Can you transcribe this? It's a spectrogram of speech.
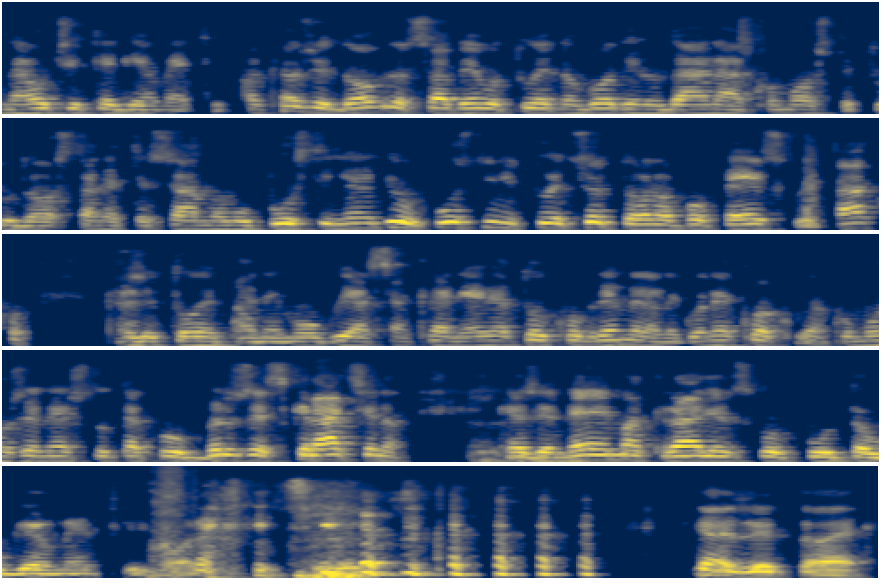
naučite geometriju. Pa kaže, dobro, sad evo tu jednu godinu dana, ako možete tu da ostanete sa mnom u pustinji. On je bio u pustinji, tu je crto ono po pesku i tako. Kaže, to je, pa ne mogu, ja sam kraj, nema toliko vremena, nego neko ako, ako može nešto tako brže, skraćeno. Kaže, nema kraljevskog puta u geometriji, kaže, to je...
